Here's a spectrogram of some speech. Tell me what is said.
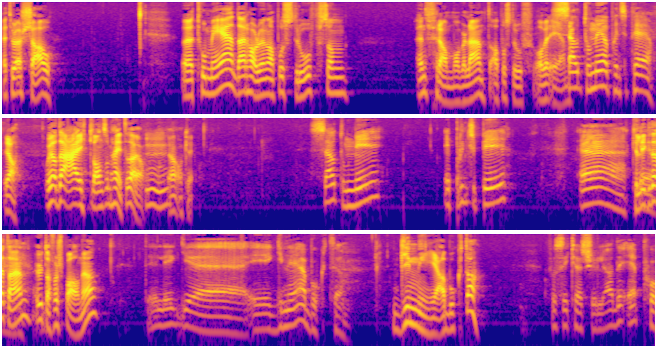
Jeg tror det er Shao. Eh, Tomé, der har du en apostrof som En framoverlent apostrof over én. Sao Tomé og Principe. ja. Ja. Å ja, det er et land som heter det, ja. Mm. Ja, ok. Sao Tomé e Principe eh, Hvor ligger dette hen? Utafor Spania? Det ligger eh, i Guinea-bukta. Guinea-bukta? For sikkerhets skyld. Ja, det er på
